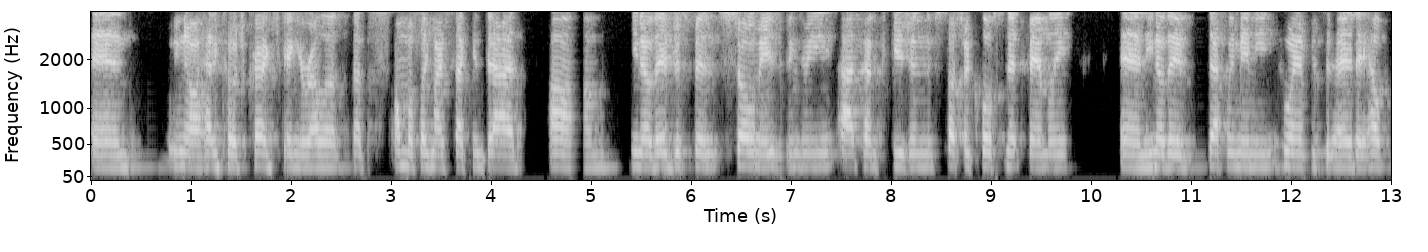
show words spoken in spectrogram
and you know, head coach Craig Scangarella. That's almost like my second dad. Um, you know, they've just been so amazing to me at Penn Fusion. It's such a close knit family, and you know, they've definitely made me who I am today. They helped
